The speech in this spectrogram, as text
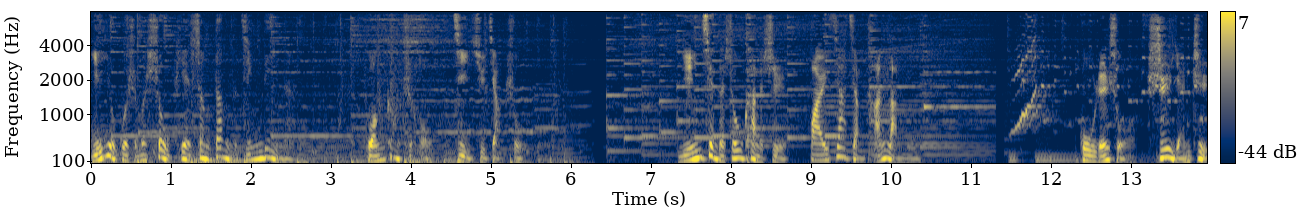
也有过什么受骗上当的经历呢？广告之后继续讲述。您现在收看的是《百家讲坛》栏目。古人说：“诗言志，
